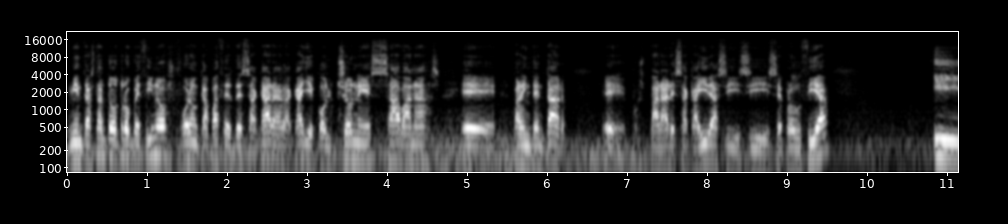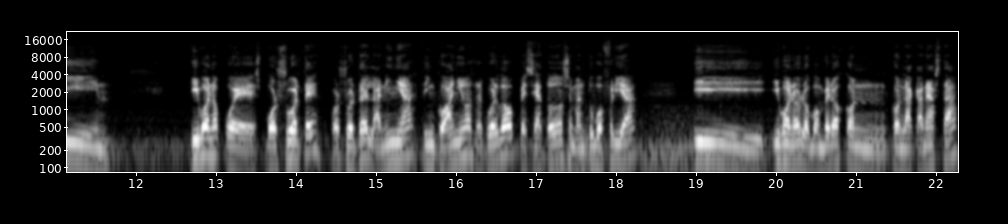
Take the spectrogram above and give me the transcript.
mientras tanto, otros vecinos fueron capaces de sacar a la calle colchones, sábanas, eh, para intentar eh, pues parar esa caída si, si se producía. Y, y bueno, pues por suerte, por suerte, la niña, 5 años, recuerdo, pese a todo, se mantuvo fría. Y, y bueno, los bomberos con, con, la canasta,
